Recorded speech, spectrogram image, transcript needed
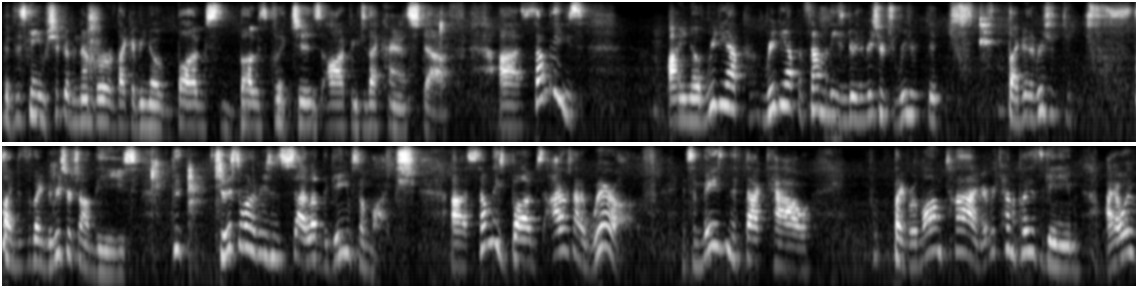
that this game shipped a number of like of you know bugs, bugs, glitches, odd features, that kind of stuff. Uh, some of these, I know reading up reading up on some of these and doing the research, re- like doing the research, like, like the research on these. Th- so this is one of the reasons I love the game so much. Uh, some of these bugs I was not aware of. It's amazing the fact how, like for a long time, every time I play this game, I always,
